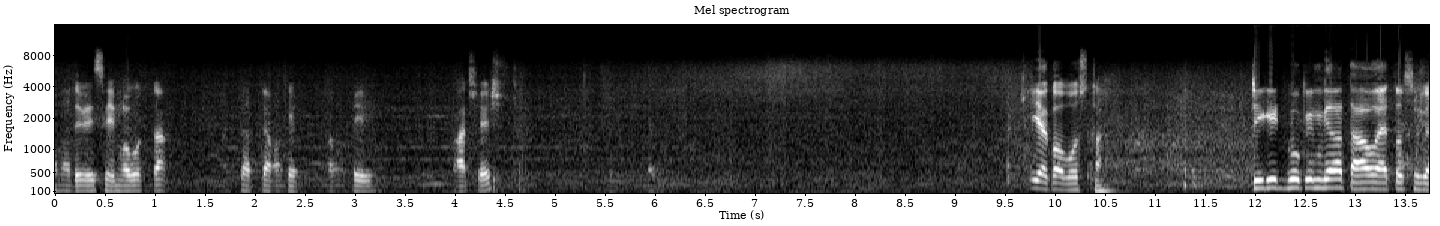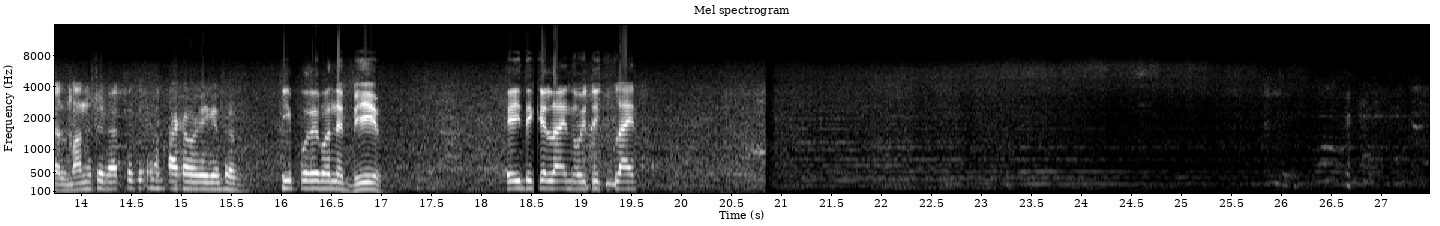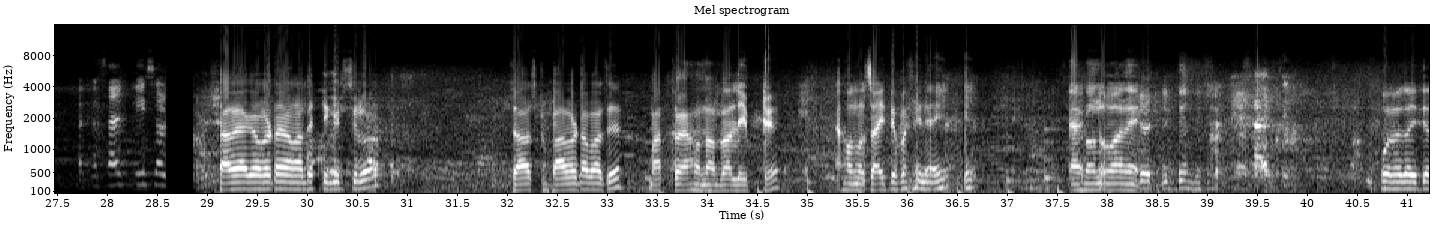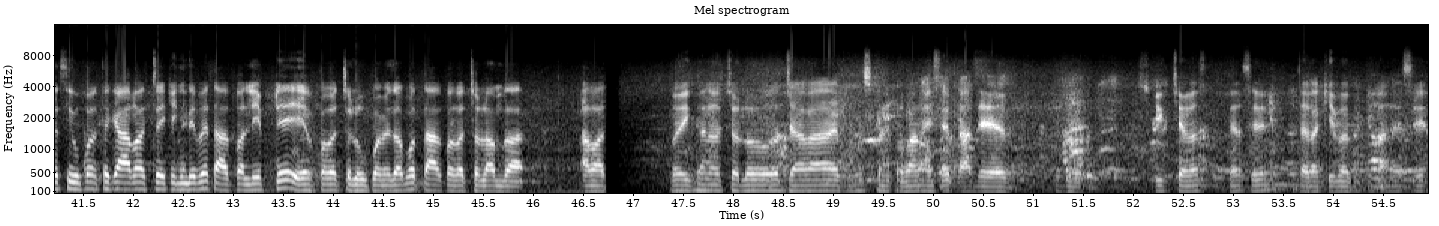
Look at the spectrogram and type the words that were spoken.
আমাদের এই সেম অবস্থা। হাঁটতে আমাকে মোটামুটি শেষ। কি এক অবস্থা? টিকিট বুকিং দেওয়া তাও এত সিরিয়াল। মানুষের এত টাকা হয়ে গেছে। কি পরিমাণে ভিড়। এইদিকে লাইন ওইদিকে লাইন। সাড়ে এগারোটায় আমাদের টিকিট ছিল। জাস্ট বারোটা বাজে, মাত্র এখন আমরা লিফটে এখনও চাইতে পারি নাই। এখনও মানে উপরে যাইতেছি, উপর থেকে আবার চেকিং দেবে, তারপর লিফটে এরপর চলো উপরে যাব, তারপর চলো আমরা আবার ওইখানে চলো যারা বানাইছে, তাদের পিকচার আছে, তারা কীভাবে বানাইছে।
